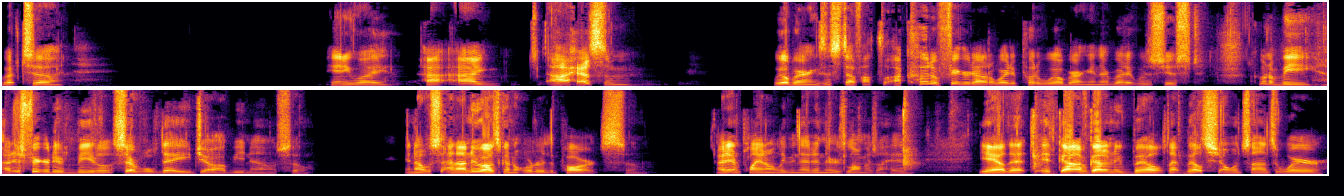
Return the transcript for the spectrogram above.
But uh, anyway, I, I I had some wheel bearings and stuff. I I could have figured out a way to put a wheel bearing in there, but it was just going to be. I just figured it would be a several day job, you know. So, and I was and I knew I was going to order the parts, so I didn't plan on leaving that in there as long as I had. Yeah, that it got. I've got a new belt. That belt's showing signs of wear.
